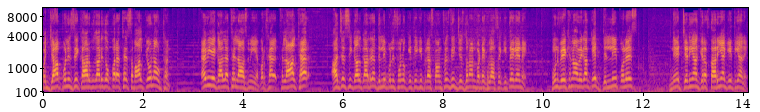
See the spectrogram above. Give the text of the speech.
ਪੰਜਾਬ ਪੁਲਿਸ ਦੀ ਕਾਰਗੁਜ਼ਾਰੀ ਦੇ ਉੱਪਰ ਇੱਥੇ ਸਵਾਲ ਕਿਉਂ ਨਾ ਉੱਠਣ ਇਹ ਵੀ ਇਹ ਗੱਲ ਇੱਥੇ ਲਾਜ਼ਮੀ ਹੈ ਪਰ ਖੈਰ- ਫਿਲਹਾਲ ਖੈਰ ਅੱਜ ਅਸੀਂ ਗੱਲ ਕਰ ਰਹੇ ਹਾਂ ਦਿੱਲੀ ਪੁਲਿਸ ਵੱਲੋਂ ਕੀਤੀ ਗਈ ਪ੍ਰੈਸ ਕਾਨਫਰੰਸ ਦੀ ਜਿਸ ਦੌਰਾਨ ਵੱਡੇ ਖੁਲਾਸੇ ਕੀਤੇ ਗਏ ਨੇ ਹੁਣ ਵੇਖਣਾ ਹੋਵੇਗਾ ਕਿ ਦਿੱਲੀ ਪੁਲਿਸ ਨੇ ਜਿਹੜੀਆਂ ਗ੍ਰਿਫਤਾਰੀਆਂ ਕੀਤੀਆਂ ਨੇ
